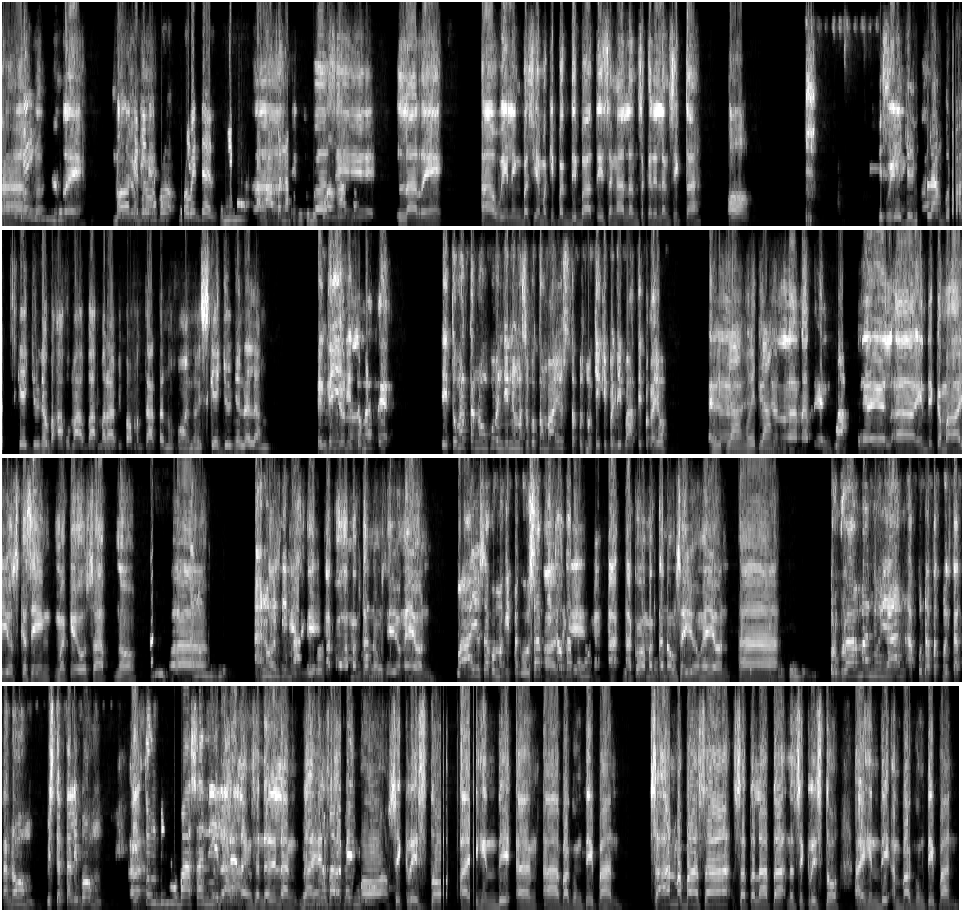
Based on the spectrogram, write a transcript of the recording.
Ah, Okay. Bro John Ray. Bro Oh, okay, bro, bro, Wendell. Kanina, ang haba ng Ah, ito pagkikinig ba ko. Ang si haba. Larry ah, willing ba siya makipagdebate sa ngalan sa kanilang sikta? Oh. Schedule nyo lang bro. Schedule nyo. Baka kumaba. Marami pang magtatanong kung ano. Schedule nyo na lang. Hindi, Yun na ito lang nga, natin. Ito nga tanong ko, hindi niyo masagot ng maayos, tapos magkikipagdebate pa kayo. Wait lang, wait lang. Na lang natin. Ha? Dahil ah, hindi ka maayos kasing makiusap, no? Ah, Anong, hindi- anong oh, hindi sige, sige. maayos? Ako ang magtanong sa iyo ngayon. Maayos ako makipag-usap. Ah, Ikaw sige. tatanong, A- ako ang magtanong sa iyo ngayon. Ah, programa nyo yan, ako dapat magtatanong. Mr. Talibong, Ah, itong binabasa nila, Sandali lang, sandali lang. Dahil sabi nila. mo, si Kristo ay hindi ang ah, bagong tipan. Saan mabasa sa talata na si Kristo ay hindi ang bagong tipan?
